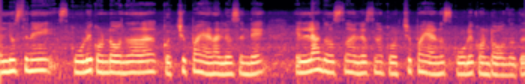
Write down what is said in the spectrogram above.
അല്ലൂസിനെ സ്കൂളിൽ കൊണ്ടുപോകുന്നത് കൊച്ചുപ്പായാണ് അല്ലൂസിന്റെ എല്ലാ ദിവസവും അല്ലൂസിനെ കൊച്ചുപ്പായാണ് സ്കൂളിൽ കൊണ്ടുപോകുന്നത്.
